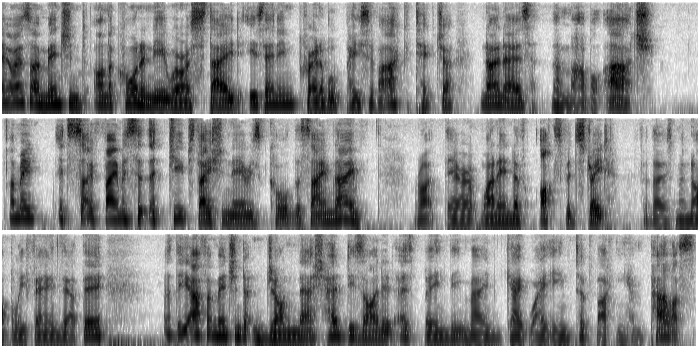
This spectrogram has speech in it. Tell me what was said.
Now, as I mentioned, on the corner near where I stayed is an incredible piece of architecture known as the Marble Arch. I mean, it's so famous that the tube station there is called the same name, right there at one end of Oxford Street, for those Monopoly fans out there. The aforementioned John Nash had designed it as being the main gateway into Buckingham Palace.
